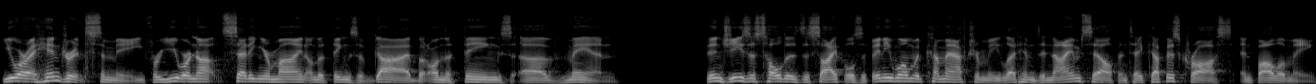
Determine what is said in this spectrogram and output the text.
You are a hindrance to me, for you are not setting your mind on the things of God, but on the things of man. Then Jesus told his disciples, If anyone would come after me, let him deny himself and take up his cross and follow me.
